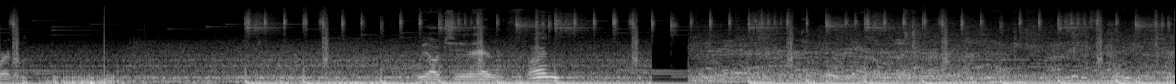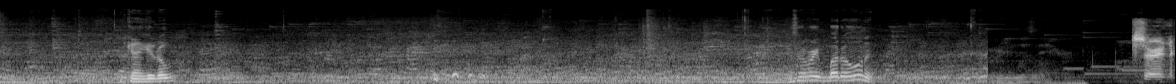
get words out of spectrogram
Regular. We out here having fun. You can't get it over? There's already butter on it. concern.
